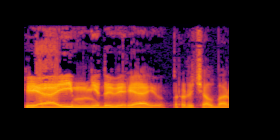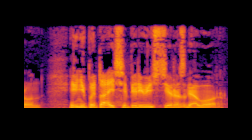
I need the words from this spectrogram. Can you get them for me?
«Я им не доверяю», — прорычал барон. «И не пытайся перевести разговор».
